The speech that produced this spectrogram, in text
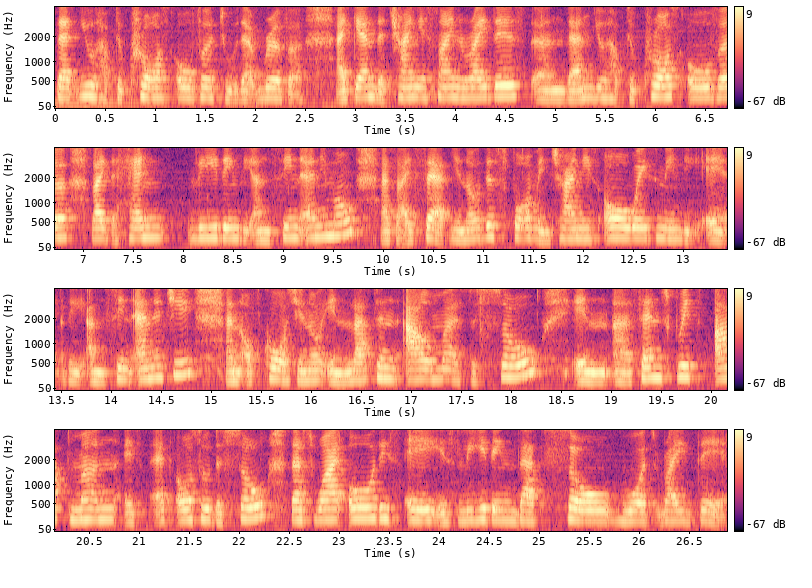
that you have to cross over to that river. Again, the Chinese sign right this and then you have to cross over like the hand leading the unseen animal. As I said, you know, this form in Chinese always mean the, the unseen energy. And of course, you know, in Latin, alma is the soul. In uh, Sanskrit, Atman is also the soul. That's why all this A is leading that soul word right there.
